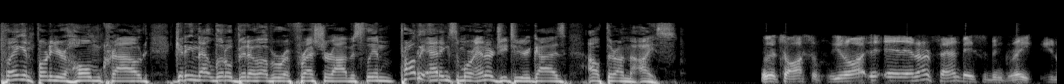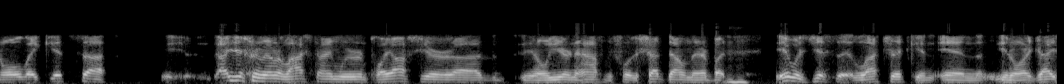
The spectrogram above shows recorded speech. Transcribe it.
playing in front of your home crowd, getting that little bit of, a refresher, obviously, and probably adding some more energy to your guys out there on the ice? Well, it's awesome. You know, and, and our fan base has been great. You know, like it's. uh I just remember last time we were in playoffs here, uh, you know, a year and a half before the shutdown there, but it was just electric and, and, you know, our guys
